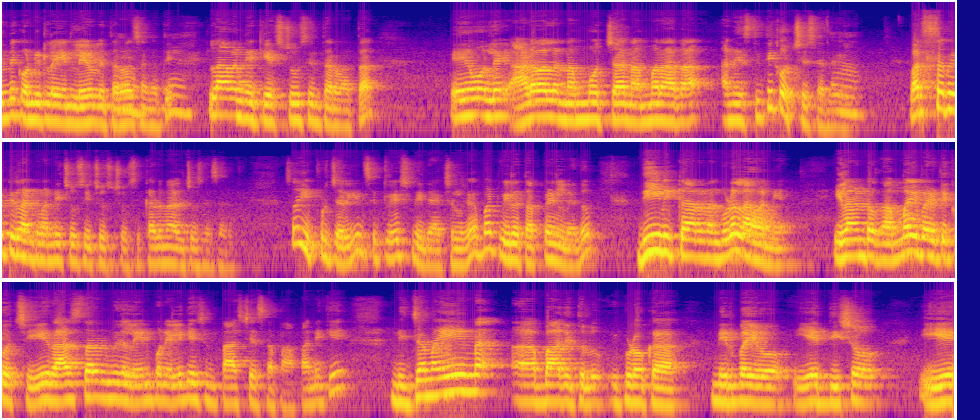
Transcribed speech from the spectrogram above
ఉంది కొన్నిట్లో ఏం లేవులే తర్వాత సంగతి. లావణ్య కేసు చూసిన తర్వాత ఏమో లే ఆడవాళ్ళని నమ్మొచ్చా నమ్మరాదా అనే స్థితికి వచ్చేసారు. వరుస పెట్టి ఇలాంటివన్నీ చూసి చూసి చూసి కథనాలు చూసేసరికి. సో ఇప్పుడు జరిగిన సిచ్యువేషన్ ఇది యాక్చువల్గా బట్ వీళ్ళ తప్పేం లేదు. దీనికి కారణం కూడా లావణ్య. ఇలాంటి ఒక అమ్మాయి బయటికి వచ్చి రాజ్ తరుణ్ మీద లేనిపోయిన ఎలిగేషన్ పాస్ చేసిన పాపానికి నిజమైన బాధితులు. ఇప్పుడు ఒక నిర్భయో ఏ దిశో ఏ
